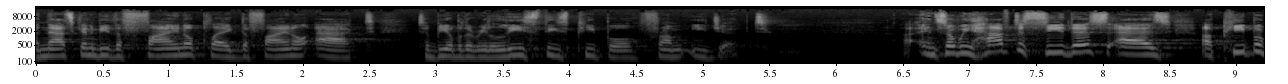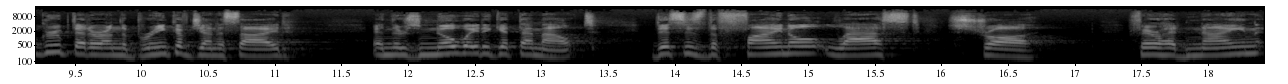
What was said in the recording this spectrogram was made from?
And that's going to be the final plague, the final act to be able to release these people from Egypt. Uh, and so we have to see this as a people group that are on the brink of genocide, and there's no way to get them out. This is the final, last straw. Pharaoh had nine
